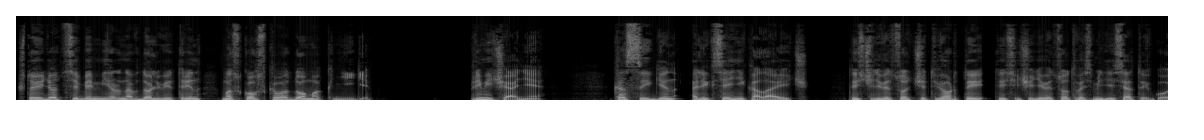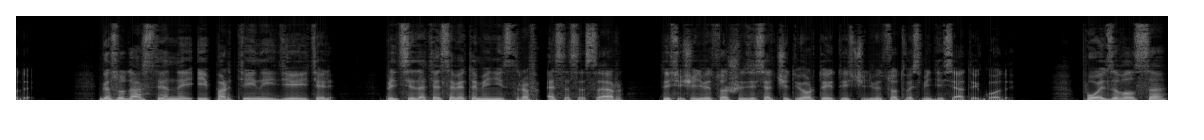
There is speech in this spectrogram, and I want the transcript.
что идет себе мирно вдоль витрин Московского дома книги. Примечание. Косыгин Алексей Николаевич, 1904-1980 годы. Государственный и партийный деятель, председатель Совета министров СССР, 1964-1980 годы, пользовался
